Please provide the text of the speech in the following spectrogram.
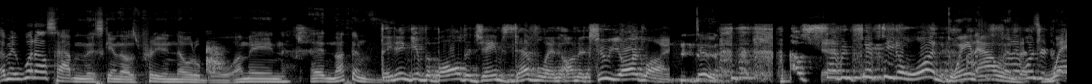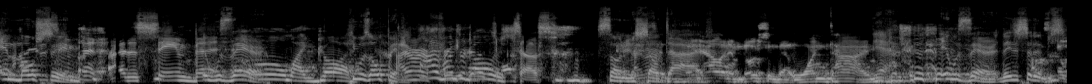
I mean, what else happened in this game that was pretty notable? I mean, eh, nothing. they didn't give the ball to James Develin on the two yard line. Dude, I was seven fifty to one. Dwayne Allen, was $500. wet in I had the same motion. bet. I had the same bet. It was there. Oh my god. He was open. I remember freaking out $500. at John's house. Sony Michel Dwayne died. Allen in motion that one time. Yeah, it was there. They just should have So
